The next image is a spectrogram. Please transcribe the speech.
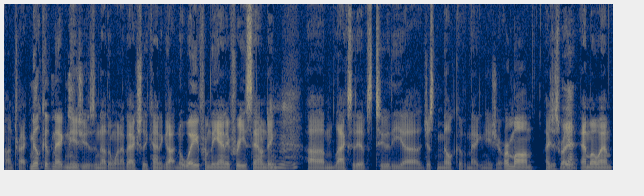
on track. Milk of magnesia is another one. I've actually kind of gotten away from the antifreeze sounding Mm-hmm. um, laxatives to the uh, just milk of magnesia or mom. I just write it Yeah. M O M,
